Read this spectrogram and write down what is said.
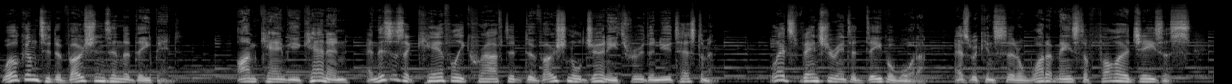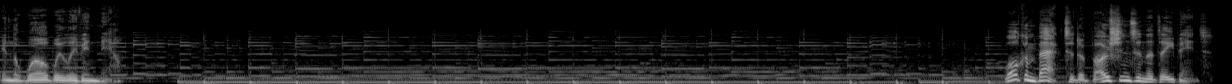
Welcome to Devotions in the Deep End. I'm Cam Buchanan, and this is a carefully crafted devotional journey through the New Testament. Let's venture into deeper water as we consider what it means to follow Jesus in the world we live in now. Welcome back to Devotions in the Deep End.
